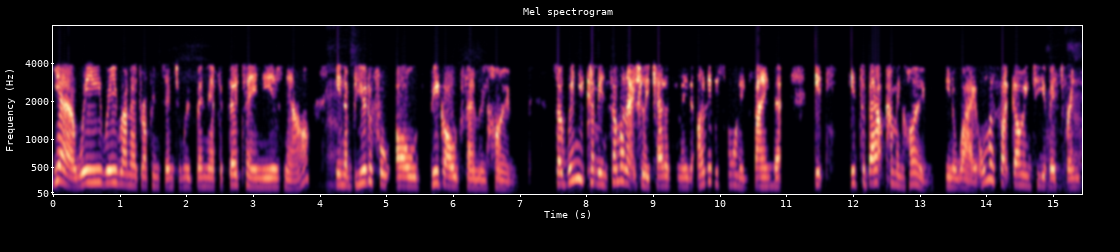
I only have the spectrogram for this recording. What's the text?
Yeah, we we run our drop-in centre. We've been there for 13 years now Wow. in a beautiful old, big old family home. So when you come in, someone actually chatted to me only this morning saying that it's it's about coming home in a way, almost like going to your Oh, best friend's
